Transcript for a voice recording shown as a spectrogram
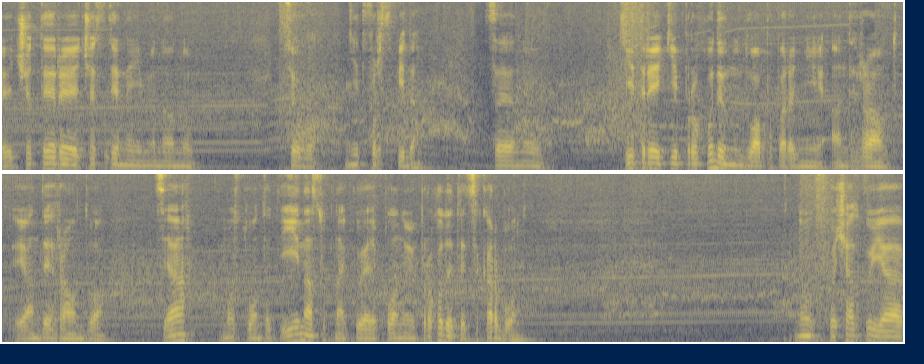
е, чотири частини іменно ну, цього Need for Speed. Це, ну, ті три, які проходив, ну, два попередні Underground і Underground 2. Ця Most Wanted. І наступна, яку я планую проходити, це Carbon. Ну, спочатку я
